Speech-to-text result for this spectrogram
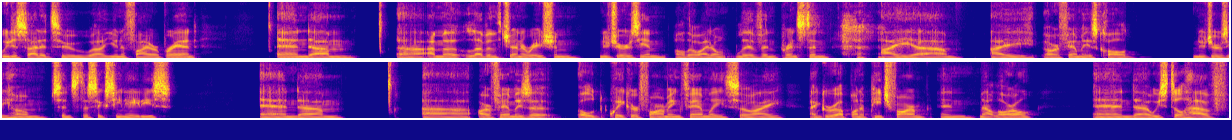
we decided to uh, unify our brand. And um, uh, I'm a 11th generation New Jerseyan, although I don't live in Princeton. I um, I our family is called New Jersey home since the 1680s, and um, uh, our family's a old Quaker farming family. So I I grew up on a peach farm in Mount Laurel, and uh, we still have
